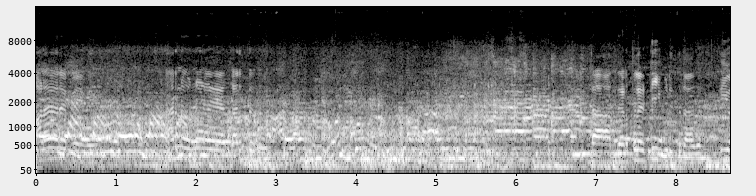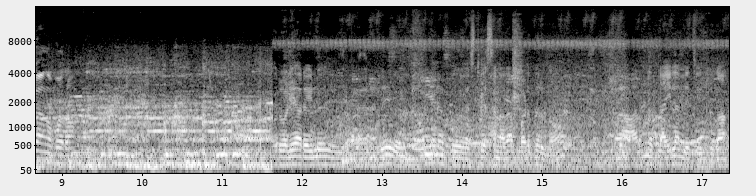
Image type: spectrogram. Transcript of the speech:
மழை வேறு பெய்யுது கருணை உன்னோட கருத்து? அந்த இடத்துல டீ கொடுக்குறாங்க டீ வாங்க போகிறோம் ஒரு வழியாக ரயில்வே வந்து டிஎன்எஃப் ஸ்டேஷனில் தான் படுத்துருக்கோம். அருண் தைலம் தைச்சிட்டு இருக்கான்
